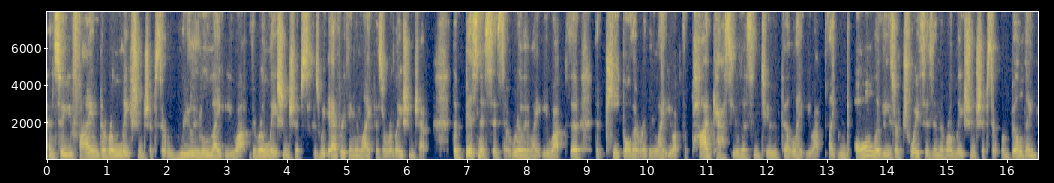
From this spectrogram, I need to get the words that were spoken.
and so you find the relationships that really light you up the relationships because we everything in life is a relationship the businesses that really light you up the the people that really light you up the podcasts you listen to that light you up like all of these are choices in the relationships that we're building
